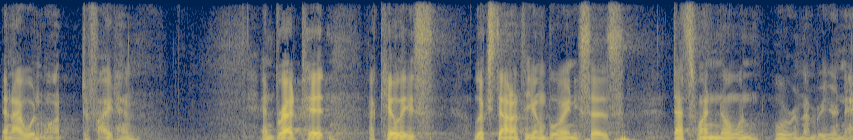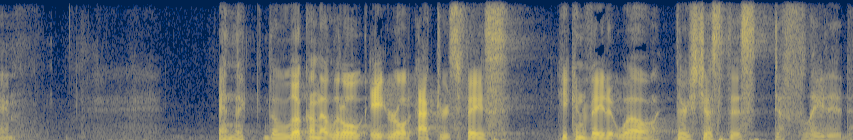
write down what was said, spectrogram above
And I wouldn't want to fight him. And Brad Pitt, Achilles, looks down at the young boy and he says, That's when no one will remember your name. And the, the look on that little eight year old actor's face, he conveyed it well. There's just this deflated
